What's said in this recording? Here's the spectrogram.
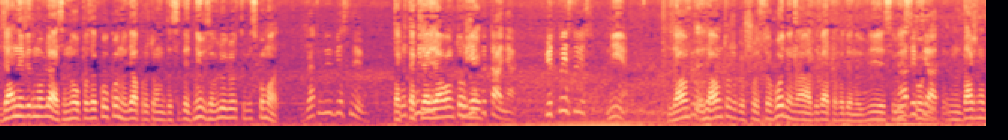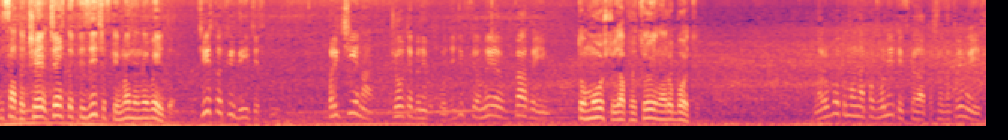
Я не відмовляюся, але по закону я протягом 10 днів завлю в військкомат. Я тобі об'яснив. Так- От так твоє- я- я вам теж- твоє питання. Підписуєш? Ні. Я вам, я вам теж кажу, що сьогодні на 9 годину військ, На військові- 10. навіть на 10 чи, чисто фізично в мене не вийде. Чисто фізично. Причина, чого в тебе не виходить. І все, ми вказуємо. Тому що я працюю на роботі. На роботу можна подзвонити і сказати, що затримаєшся,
